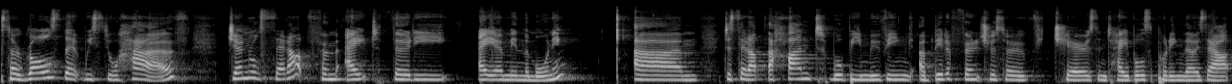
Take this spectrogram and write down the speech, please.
so roles that we still have: general setup from 8:30 a.m. in the morning. Um, to set up the hunt, we'll be moving a bit of furniture, so chairs and tables, putting those out,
